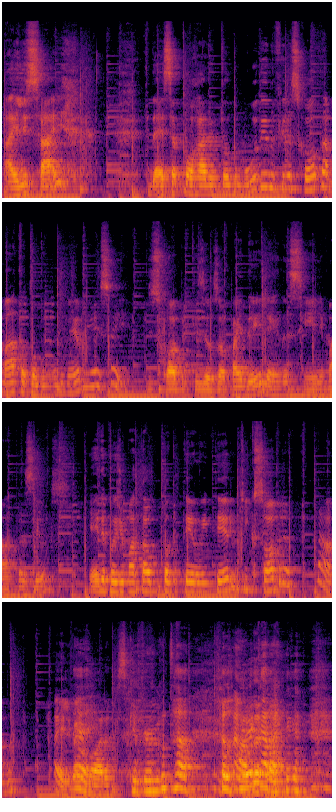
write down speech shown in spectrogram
aí ele sai, desce a porrada em todo mundo e no fim das contas mata todo mundo mesmo e é isso aí. Descobre que Zeus é o pai dele, ainda assim ele mata Zeus. E aí depois de matar o panteão inteiro, o que, que sobra? Nada. Aí ele vai É, embora. Isso que perguntar. Pelo Nada. caralho.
